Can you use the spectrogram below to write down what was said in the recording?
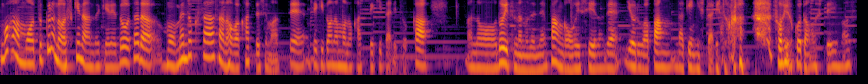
ご飯も作るのは好きなんだけれど、ただもうめんどくささの方が勝ってしまって、適当なもの買ってきたりとか、あの、ドイツなのでね、パンが美味しいので、夜はパンだけにしたりとか そういうこともしています。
